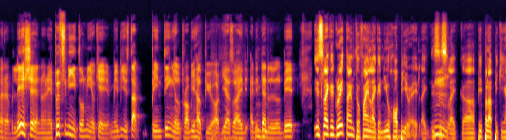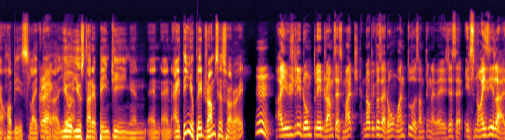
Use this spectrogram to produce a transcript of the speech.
a revelation or an epiphany told me okay maybe you start painting it'll probably help you out yeah so I, I did that a little bit it's like a great time to find like a new hobby, right? Like this is Mm. like uh, people are picking up hobbies. Like uh, you yeah. you started painting and and and I think you play drums as well, right? Mm, I usually don't play drums as much, not because I don't want to or something like that. It's just that it's noisy lah.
